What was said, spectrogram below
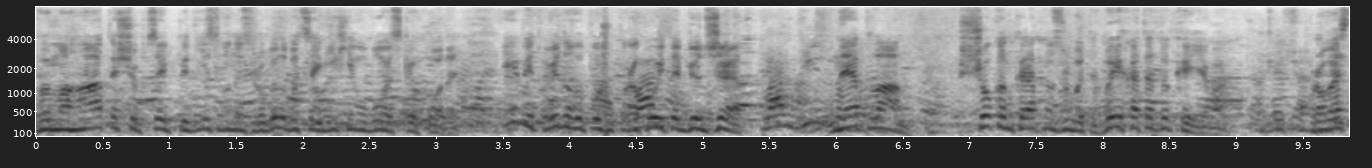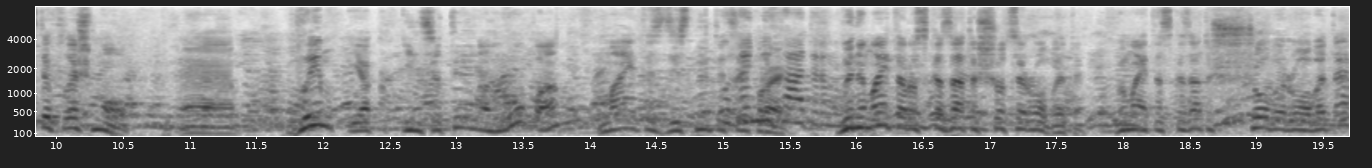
вимагати, щоб цей під'їзд вони зробили, бо це їхні обов'язки входить. І відповідно ви порахуєте бюджет. Не план. Що конкретно зробити? Виїхати до Києва, провести флешмоб. Ви, як ініціативна група, маєте здійснити цей проект. Ви не маєте розказати, що це робите. Ви маєте сказати, що ви робите,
